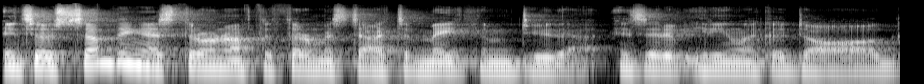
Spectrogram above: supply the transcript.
And so something has thrown off the thermostat to make them do that. Instead of eating like a dog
